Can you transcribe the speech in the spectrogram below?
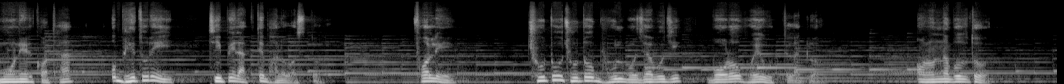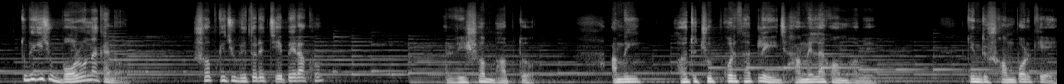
মনের কথা ও ভেতরেই চেপে রাখতে ভালোবাসত। ফলে ছোট ছোট ভুল বোঝাবুঝি বড় হয়ে উঠতে লাগল। অনন্যা বলতো, তুমি কিছু বলো না কেন? সব কিছু ভেতরে চেপে রাখো। ঋষভ ভাবতো, আমি হয়তো চুপ করে থাকলেই ঝামেলা কম হবে। কিন্তু সম্পর্কে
